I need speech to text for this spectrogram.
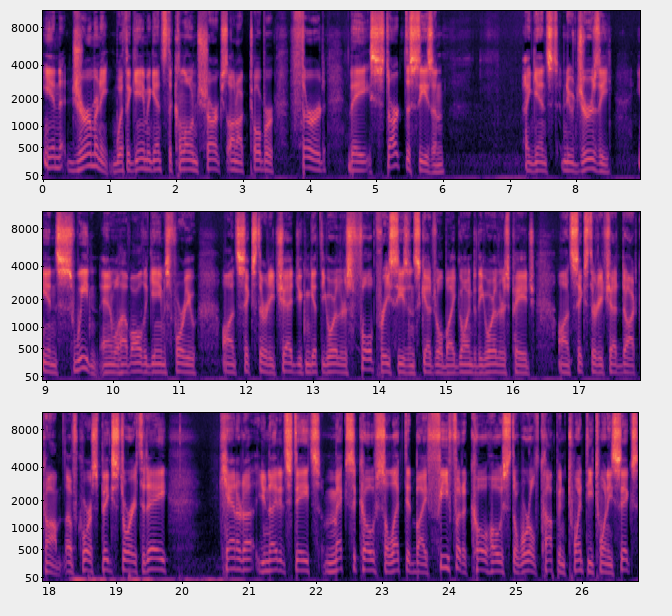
in Germany with a game against the Cologne Sharks on October 3rd. They start the season against New Jersey in Sweden, and we'll have all the games for you on 6:30. Ched, you can get the Oilers' full preseason schedule by going to the Oilers page on 630ched.com. Of course, big story today. Canada, United States, Mexico selected by FIFA to co-host the World Cup in 2026.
